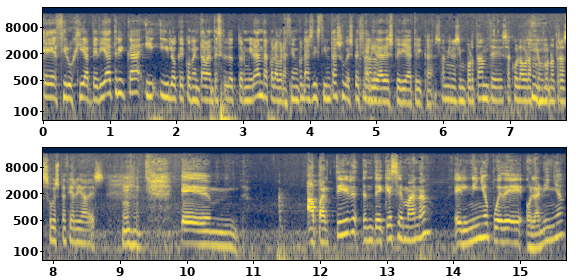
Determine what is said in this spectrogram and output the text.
Eh, cirugía pediátrica y, lo que comentaba antes el doctor Miranda, colaboración con las distintas subespecialidades pediátricas. También es importante esa colaboración con otras subespecialidades. Em, ¿A partir de qué semana el niño puede o la niña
